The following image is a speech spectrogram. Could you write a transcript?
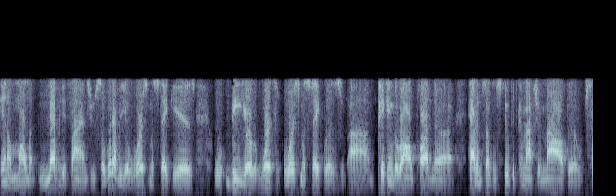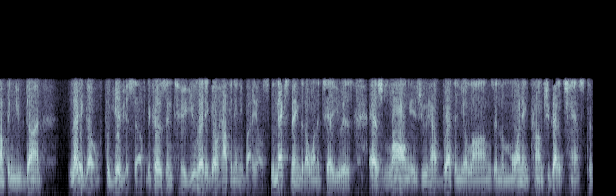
in a moment never defines you. So whatever your worst mistake is, be your worst worst mistake was um, picking the wrong partner, or having something stupid come out your mouth, or something you've done let it go. Forgive yourself because until you let it go, how can anybody else? The next thing that I want to tell you is as long as you have breath in your lungs and the morning comes, you got a chance to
